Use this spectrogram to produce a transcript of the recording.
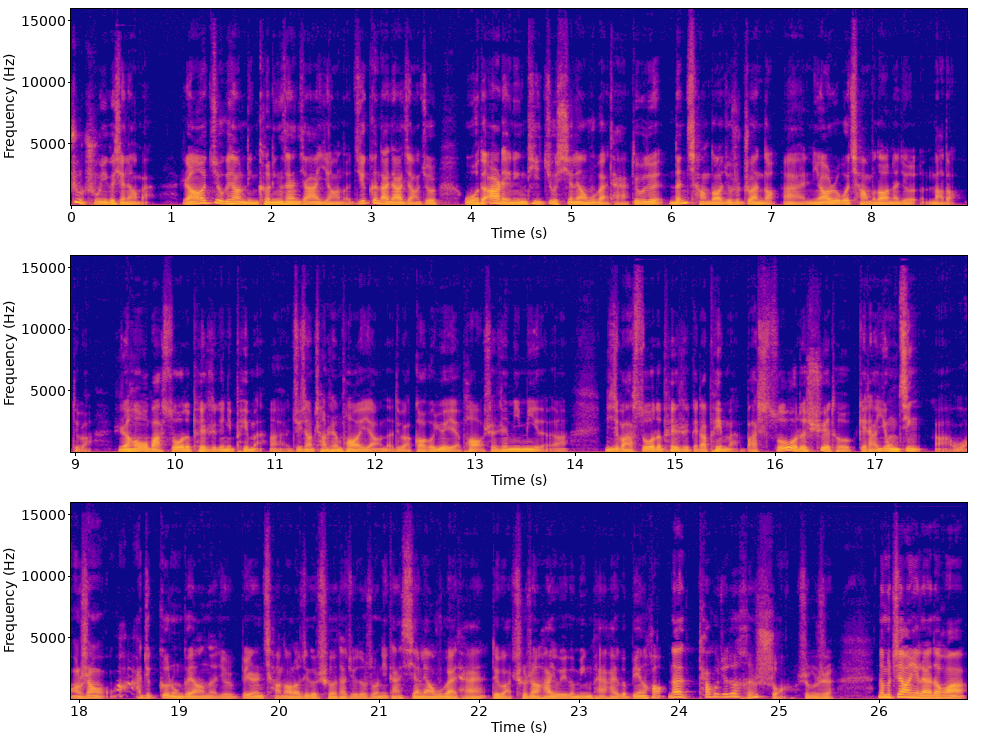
就出一个限量版。然后就像领克零三加一样的，就跟大家讲，就是我的 2.0T 就限量五百台，对不对？能抢到就是赚到，哎，你要如果抢不到，那就拉倒，对吧？然后我把所有的配置给你配满啊，就像长城炮一样的，对吧？搞个越野炮，神神秘秘的啊，你就把所有的配置给它配满，把所有的噱头给它用尽啊，网上哇就各种各样的，就是别人抢到了这个车，他觉得说你看限量五百台，对吧？车上还有一个名牌，还有个编号，那他会觉得很爽，是不是？那么这样一来的话，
